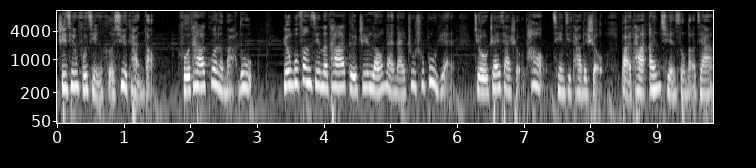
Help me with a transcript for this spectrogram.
执勤辅警何旭看到，扶她过了马路。仍不放心的他，得知老奶奶住处不远，就摘下手套，牵起她的手，把她安全送到家。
